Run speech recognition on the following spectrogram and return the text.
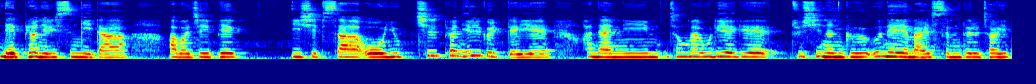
4편 읽습니다. 아버지 124, 5, 6, 7편 읽을 때에 하나님 정말 우리에게 주시는 그 은혜의 말씀들 저희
